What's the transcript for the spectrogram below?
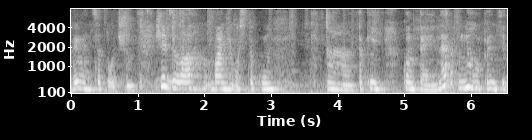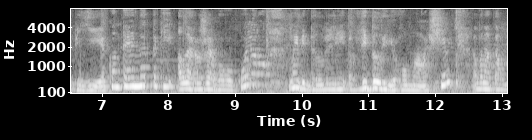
гривень, це точно. Ще взяла Вані ось таку. а, Такий контейнер. У нього, в принципі, є контейнер такий, але рожевого кольору. Ми віддали, віддали його Маші. Вона там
